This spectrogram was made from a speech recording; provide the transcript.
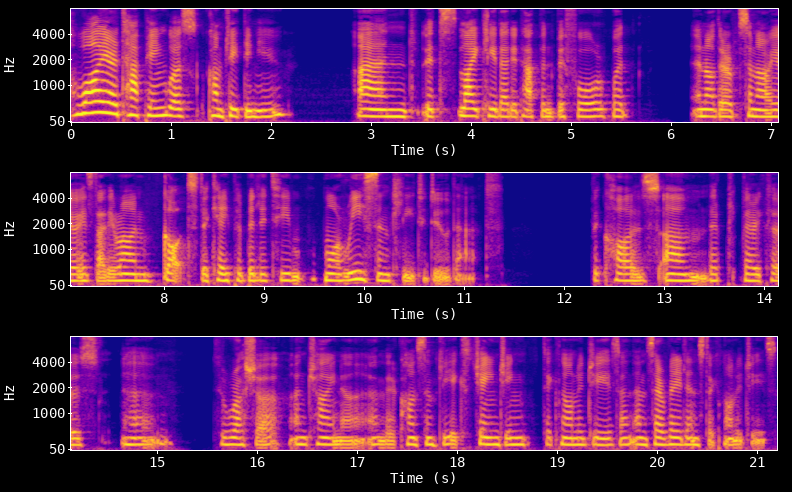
wiretapping was completely new. And it's likely that it happened before, but another scenario is that Iran got the capability more recently to do that because um, they're very close um, to Russia and China, and they're constantly exchanging technologies and, and surveillance technologies.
